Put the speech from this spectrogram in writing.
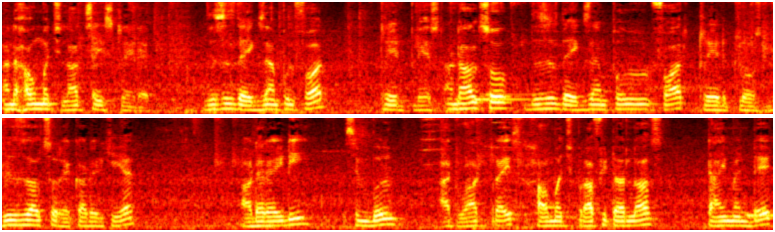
and how much lot size traded this is the example for trade placed and also this is the example for trade closed this is also recorded here. Order id symbol at what price how much profit or loss time and date.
